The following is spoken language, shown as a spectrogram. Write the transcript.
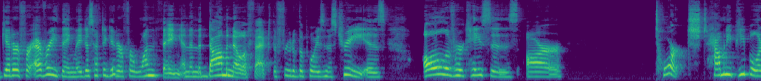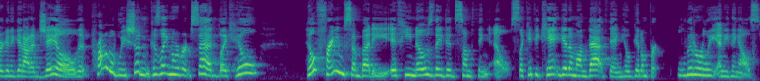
get her for everything. They just have to get her for one thing. And then the domino effect, the fruit of the poisonous tree, is all of her cases are torched. How many people are going to get out of jail that probably shouldn't? Because, like Norbert said, like he'll he'll frame somebody if he knows they did something else. Like if he can't get them on that thing, he'll get them for literally anything else.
